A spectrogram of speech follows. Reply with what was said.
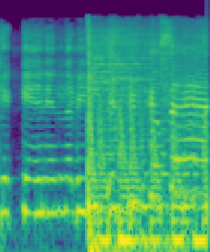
Kicking in the beat. If you feel sad.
